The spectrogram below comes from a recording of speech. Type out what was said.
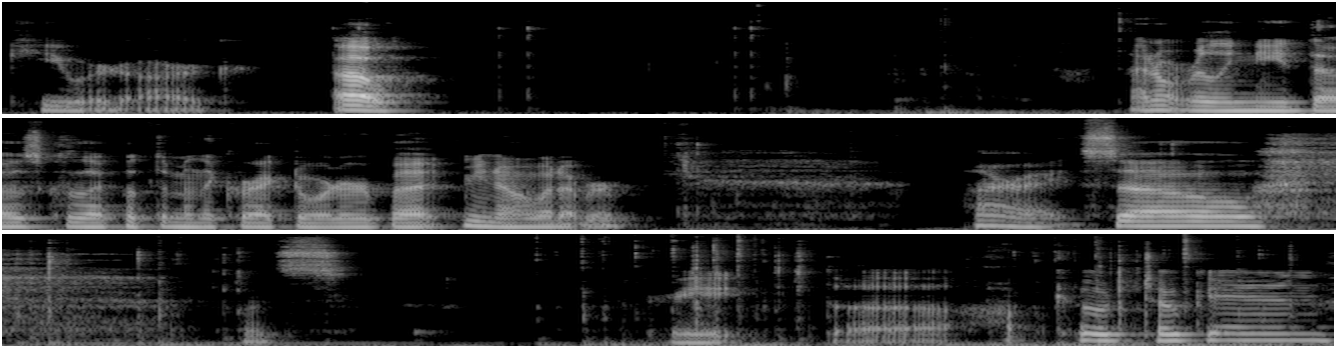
keyword arg. Oh. I don't really need those because I put them in the correct order, but you know, whatever. All right, so let's create the opcode token.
